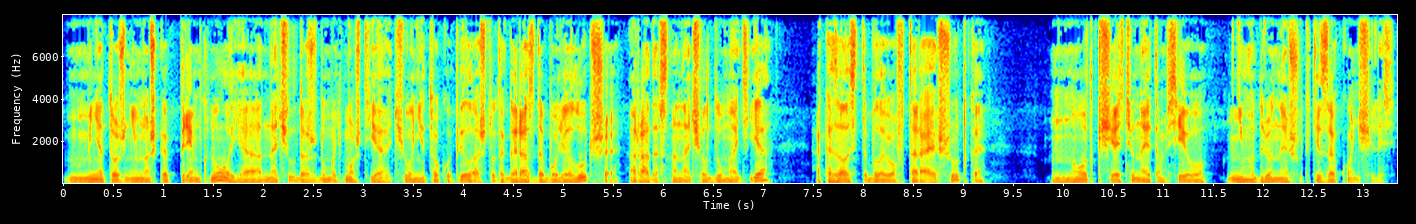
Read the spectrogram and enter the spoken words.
меня тоже немножко примкнуло. Я начал даже думать, может, я чего не то купил, а что-то гораздо более лучшее. Радостно начал думать я. Оказалось, это была его вторая шутка. Но вот, к счастью, на этом все его немудренные шутки закончились.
